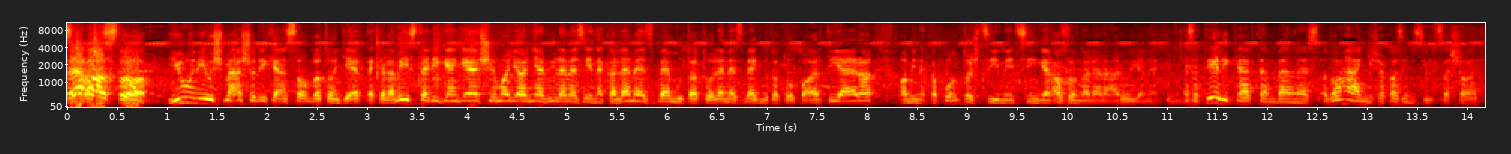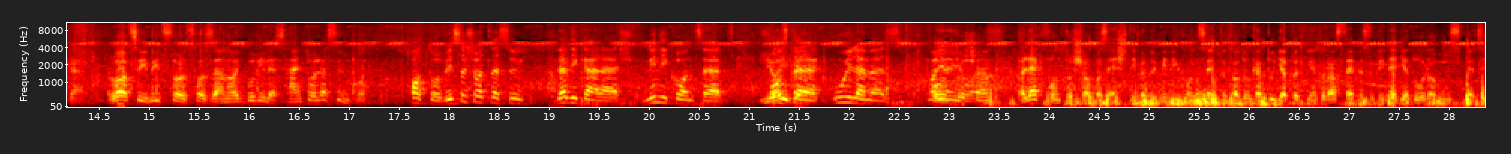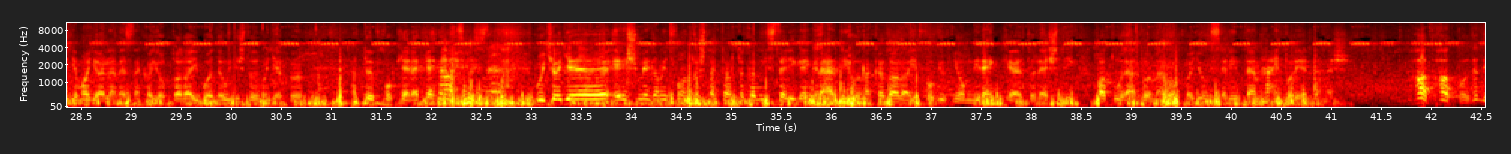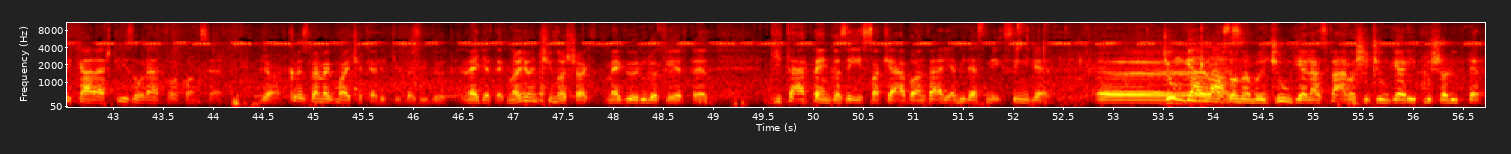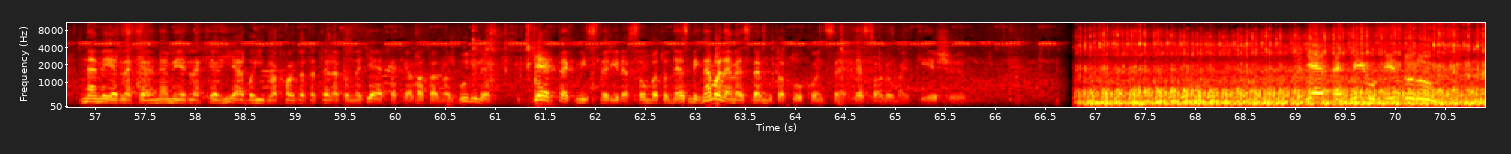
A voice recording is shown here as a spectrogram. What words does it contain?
Szevasztok! Június másodikán szombaton gyertek el a Mr. Gang első magyar nyelvű lemezének a lemez bemutató, lemez megmutató partiára, aminek a pontos címét Singer azonnal elárulja nekünk. Ez a téli kertemben lesz, a Dohány és a Kazinci utca sarkán. Laci, mit szólsz hozzá, nagy buli lesz? Hánytól leszünk ott? Hattól biztos ott leszünk, dedikálás, minikoncert, Ja, poszterek, új lemez, lesz. A legfontosabb az estében, hogy mindig koncertet adunk. Hát tudjátok, ilyenkor azt tervezünk, hogy negyed óra, 20 perc, egy a magyar lemeznek a jobb dalaiból, de úgy is tudom, hogy ebből hát több fog kerekedni. Úgyhogy, eh, és még amit fontosnak tartok, a Mr. Igen rádiónak a dalait fogjuk nyomni reggeltől estig. 6 órától már ott vagyunk, szerintem hánytól érdemes? 6-6-tól dedikálás, 10 órától koncert. Ja, közben meg majd csak elütjük az időt. Legyetek nagyon csinosak, megőrülök érted. Gitárpeng az éjszakában, várjál, mi lesz még szinger? Dzsungelláz. Azonnal, hogy dzsungelláz, városi dzsungel, ritmusa lüktet, nem érlekel, nem érlekel, hiába hívlak, hallgat a telefon, na gyertek el, hatalmas buli lesz, gyertek Misterire szombaton, de ez még nem a lemez bemutató koncert, lesz arról majd később. Gyertek fiúk, indulunk!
